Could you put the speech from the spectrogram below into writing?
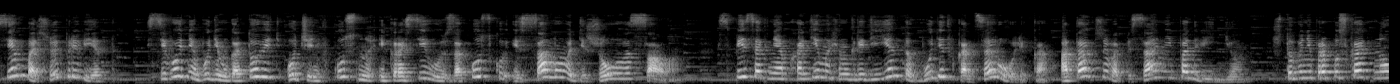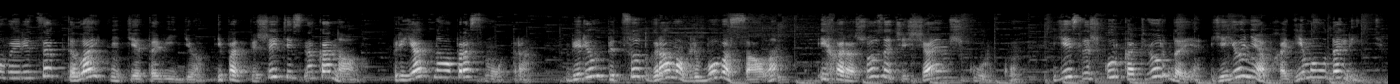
Всем большой привет! Сегодня будем готовить очень вкусную и красивую закуску из самого дешевого сала. Список необходимых ингредиентов будет в конце ролика, а также в описании под видео. Чтобы не пропускать новые рецепты, лайкните это видео и подпишитесь на канал. Приятного просмотра! Берем 500 граммов любого сала и хорошо зачищаем шкурку. Если шкурка твердая, ее необходимо удалить.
